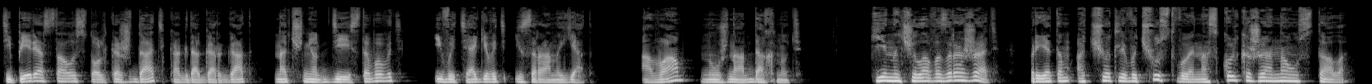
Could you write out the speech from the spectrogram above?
Теперь осталось только ждать, когда горгат начнет действовать и вытягивать из раны яд. а вам нужно отдохнуть». Ки начала возражать, при этом отчетливо чувствуя, насколько же она устала.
